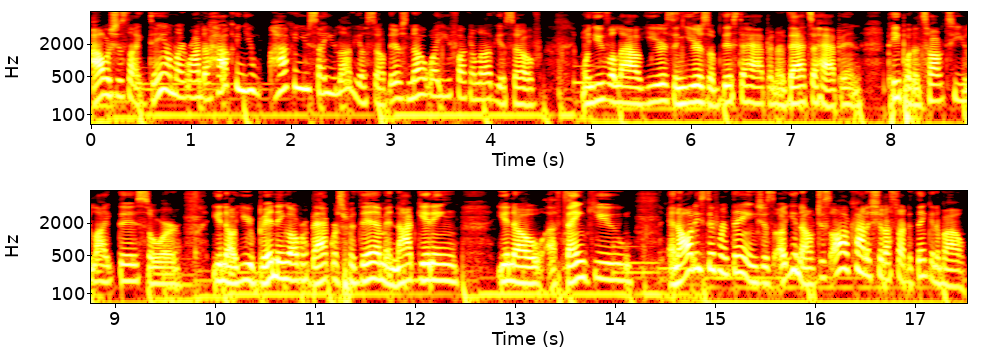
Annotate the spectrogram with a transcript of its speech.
I was just like, damn, like Rhonda, how can you how can you say you love yourself? There's no way you fucking love yourself when you've allowed years and years of this to happen or that to happen, people to talk to you like this, or you know, you're bending over backwards for them and not getting, you know, a thank you and all these different things. Just uh, you know, just all kind of shit I started thinking about.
